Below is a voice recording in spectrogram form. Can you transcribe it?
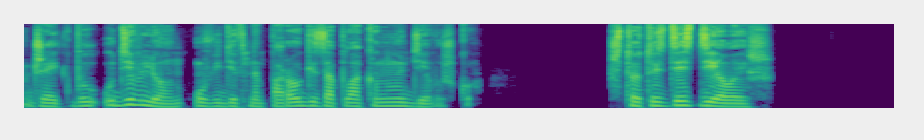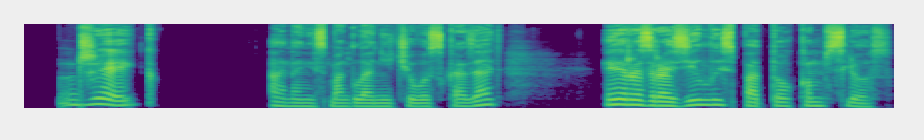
Джейк был удивлен, увидев на пороге заплаканную девушку. Что ты здесь делаешь? Джейк. Она не смогла ничего сказать и разразилась потоком слез.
